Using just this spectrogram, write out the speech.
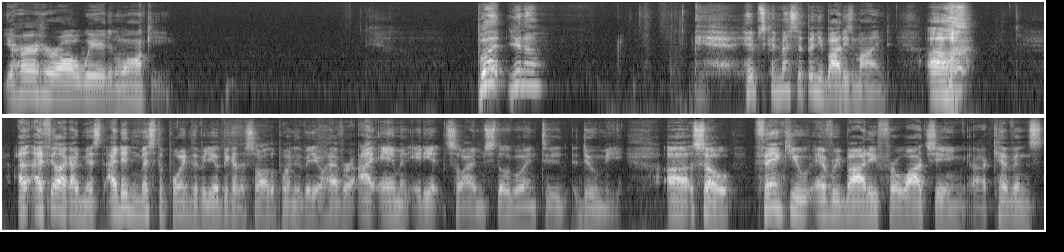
You heard her all weird and wonky. But, you know, hips can mess up anybody's mind. Uh, I, I feel like I missed. I didn't miss the point of the video because I saw the point of the video. However, I am an idiot, so I'm still going to do me. Uh, so thank you everybody for watching uh, Kevin's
